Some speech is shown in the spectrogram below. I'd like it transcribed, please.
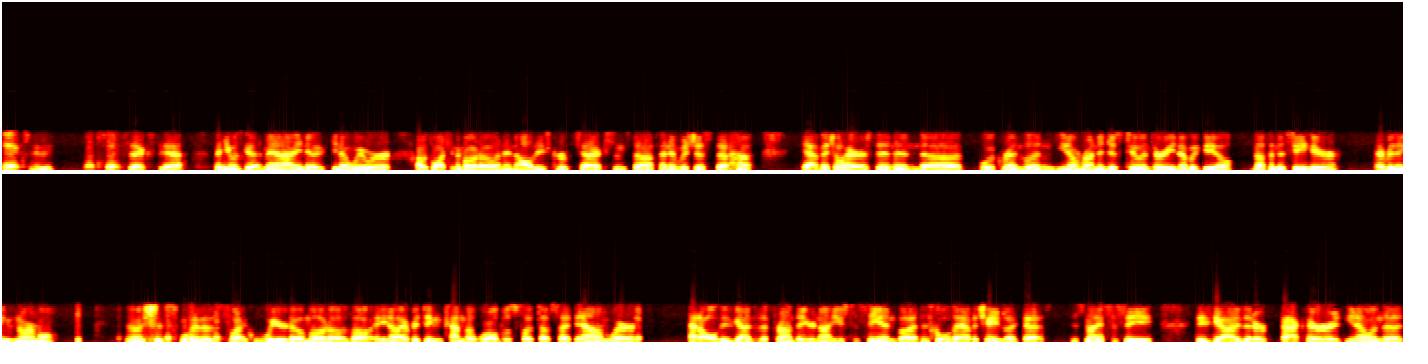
Six. Maybe. That's sixth. Sixth, yeah. But he was good, man. I mean, you know, we were. I was watching the moto and in all these group texts and stuff, and it was just, uh, yeah, Mitchell Harrison and uh, Luke Renzland, you know, running just two and three, no big deal, nothing to see here, everything's normal. You know, it's just one of those like weirdo motos. All you know, everything kind of the world was flipped upside down. Where had all these guys at the front that you're not used to seeing, but it's cool to have a change like that. It's nice to see these guys that are back there, you know, in the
